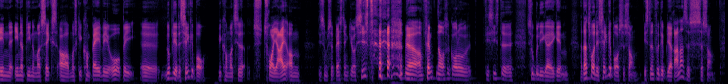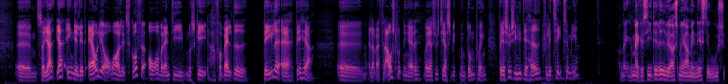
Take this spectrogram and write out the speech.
end, end at blive nummer 6, og måske komme bag ved OB. Øh, nu bliver det Silkeborg, vi kommer til, tror jeg, om ligesom Sebastian gjorde sidst. Men om 15 år, så går du de sidste Superligaer igennem. Og der tror jeg, det er Silkeborgs sæson, i stedet for, at det bliver Randers' sæson. Øh, så jeg, jeg er egentlig lidt ærgerlig over, og lidt skuffet over, hvordan de måske har forvaltet dele af det her. Øh, eller i hvert fald afslutningen af det, hvor jeg synes, de har smidt nogle dumme point. For jeg synes egentlig, de havde kvalitet til mere. Og man, man kan sige, det ved vi også mere om i næste uges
